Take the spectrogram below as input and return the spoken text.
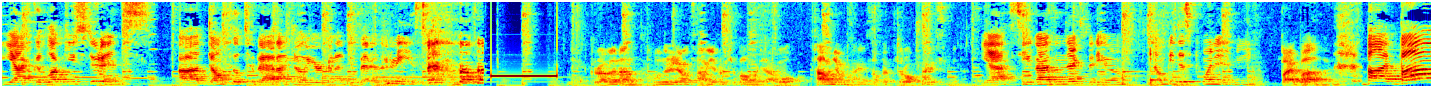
Yeah, good luck, you students. Uh, don't feel too bad. I know you're gonna do better than me. So. 네, 그러면은 오늘 영상 이렇게 마무리하고 다음 영상에서 뵙도록 하겠습니다. Yeah, see you guys in the next video. Don't be disappointed in me. 바이바이. Bye bye,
